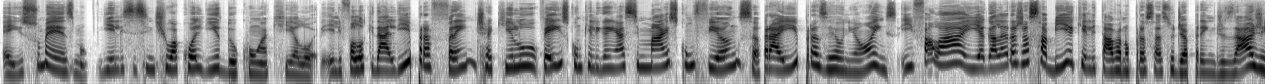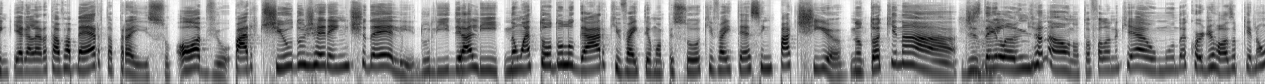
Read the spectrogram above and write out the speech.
é isso mesmo. E ele se sentiu acolhido com aquilo. Ele falou que dali para frente aquilo fez com que ele ganhasse mais confiança para ir para as reuniões e falar. E a galera já sabia que ele estava no processo de aprendizagem e a galera estava aberta para isso. Óbvio, partiu do gerente dele, do líder ali. Não é todo lugar que vai ter uma pessoa que vai ter essa empatia. Não tô aqui na Disneylândia, não. Não tô falando que é o mundo é cor-de-rosa, porque não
